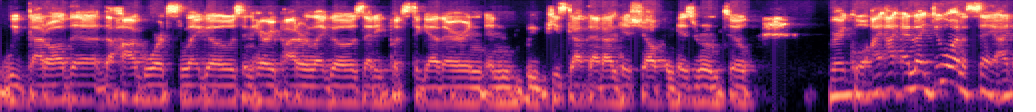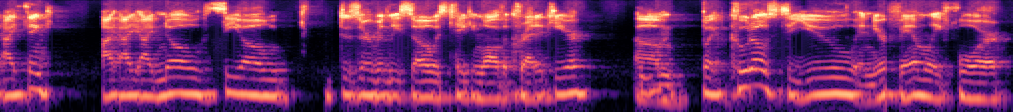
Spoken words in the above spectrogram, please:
we've got all the the Hogwarts Legos and Harry Potter Legos that he puts together, and and we, he's got that on his shelf in his room too. Very cool. I, I and I do want to say, I, I think I, I I know Theo, deservedly so, is taking all the credit here. Um, but kudos to you and your family for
